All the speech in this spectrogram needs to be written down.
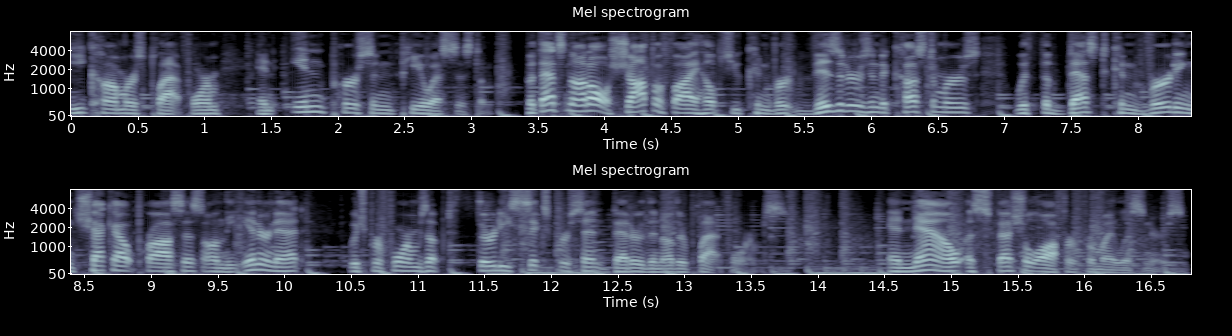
e commerce platform and in person POS system. But that's not all. Shopify helps you convert visitors into customers with the best converting checkout process on the internet, which performs up to 36% better than other platforms. And now, a special offer for my listeners.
